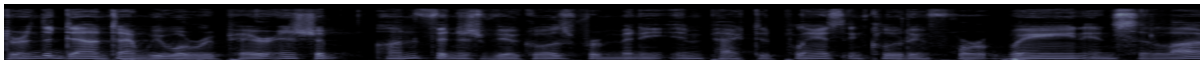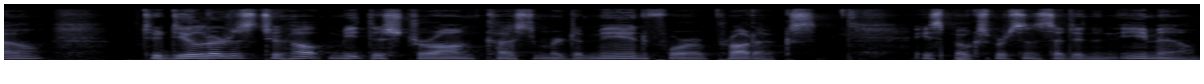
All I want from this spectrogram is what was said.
During the downtime, we will repair and ship unfinished vehicles from many impacted plants, including Fort Wayne and Silao, to dealers to help meet the strong customer demand for our products, a spokesperson said in an email.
